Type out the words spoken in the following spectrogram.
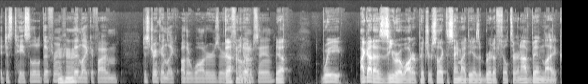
it just tastes a little different Mhm. than like if I'm just drinking like other waters or definitely. you know what I'm saying? Yep. We I got a zero water pitcher, so like the same idea as a Brita filter. And I've been like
